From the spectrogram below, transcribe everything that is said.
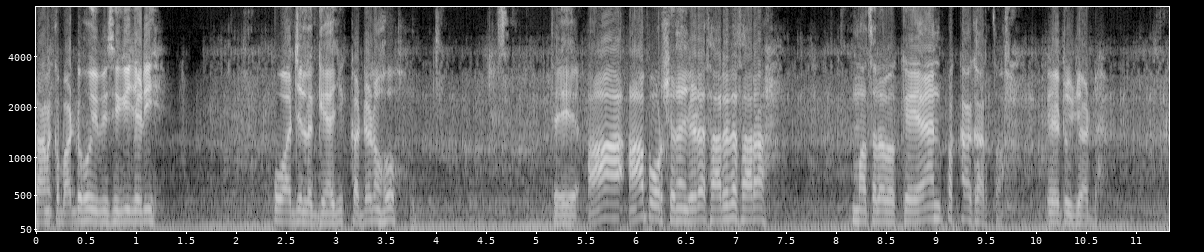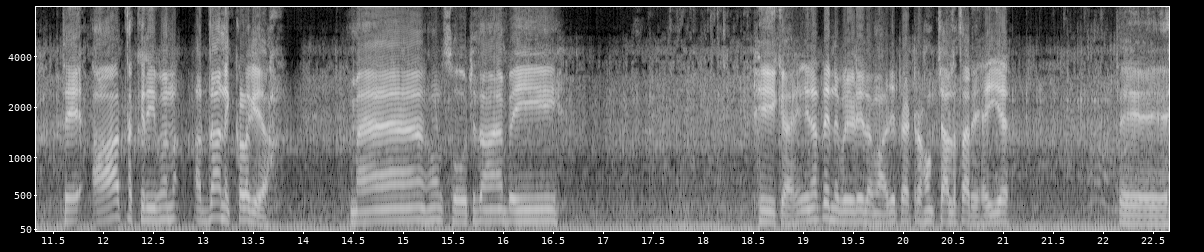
ਕਣਕ ਵੱਢ ਹੋਈ ਵੀ ਸੀਗੀ ਜਿਹੜੀ। ਉਹ ਅੱਜ ਲੱਗਿਆ ਜੀ ਕੱਢਣ ਉਹ। ਤੇ ਆ ਆ ਪੋਰਸ਼ਨ ਹੈ ਜਿਹੜਾ ਸਾਰੇ ਦਾ ਸਾਰਾ। ਮਤਲਬ ਕਿ ਐਨ ਪੱਕਾ ਕਰਤਾ, A to Z ਤੇ ਆ ਤਕਰੀਬਨ ਅੱਧਾ ਨਿਕਲ ਗਿਆ। ਮੈਂ ਹੁਣ ਸੋਚਦਾ ਹਾਂ ਬਈ ਠੀਕ ਹੈ, ਇਹਨਾਂ ਤੇ ਨਵੇੜੇ ਲਵਾਂ, ਜੇ ਟਰੈਕਟਰ ਹੁਣ ਚੱਲ ਤਾਂ ਰਿਹਾ ਹੀ ਹੈ। ਤੇ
